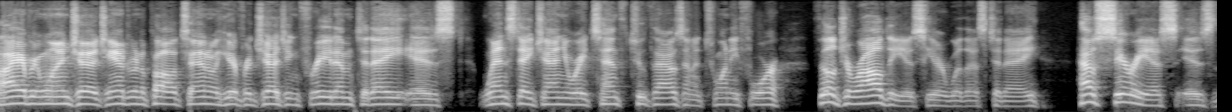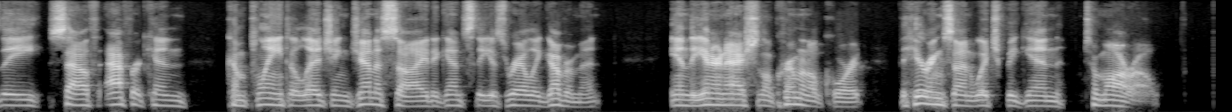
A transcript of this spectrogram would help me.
Hi, everyone. Judge Andrew Napolitano here for Judging Freedom. Today is Wednesday, January 10th, 2024. Phil Giraldi is here with us today. How serious is the South African complaint alleging genocide against the Israeli government in the International Criminal Court, the hearings on which begin tomorrow?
